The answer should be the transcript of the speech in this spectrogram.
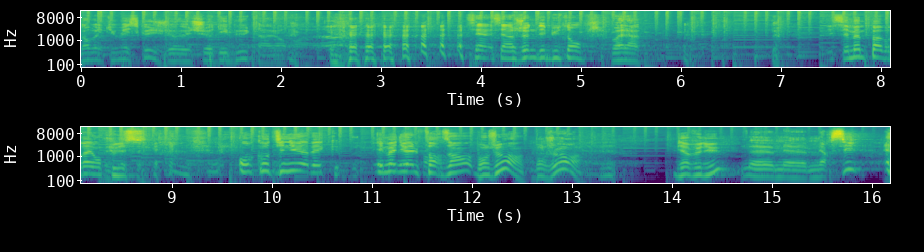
Non, mais tu m'excuses, je, je débute, alors euh, c'est un jeune débutant. voilà. C'est même pas vrai en plus. On continue avec Emmanuel Forzan. Bonjour. Bonjour, Bienvenue. Euh, mais- merci.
